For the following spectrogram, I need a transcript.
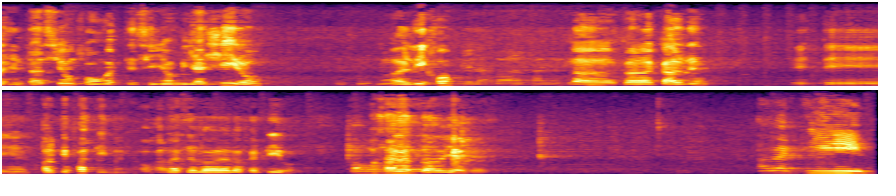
presentación con este señor Miyashiro, ¿no? el hijo, la doctora alcalde, este, en el Parque Fátima. Ojalá se logre el objetivo. Vamos a ver todavía. Pues. A ver, y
